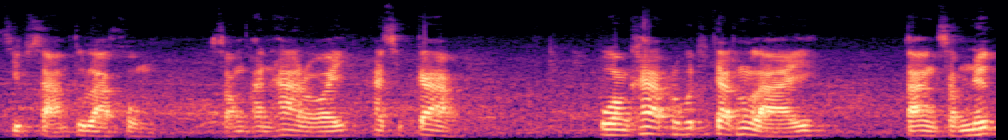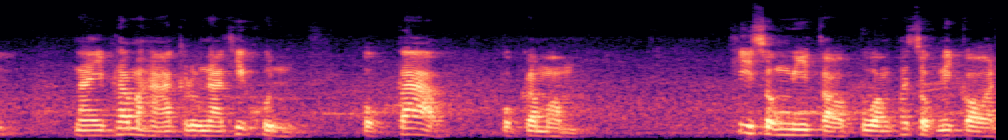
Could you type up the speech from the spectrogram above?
13 ตุลาคม 2559 ปวงข้าพระพุทธเจ้าทั้งหลาย ต่างสำนึกในพระมหากรุณาธิคุณปกเกล้าปกกระหม่อม ที่ทรงมีต่อปวงพระสกนิกร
